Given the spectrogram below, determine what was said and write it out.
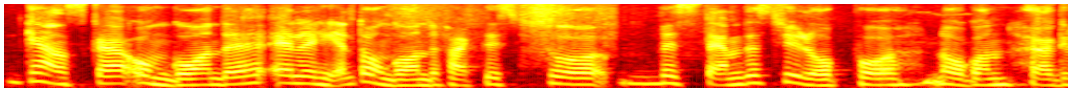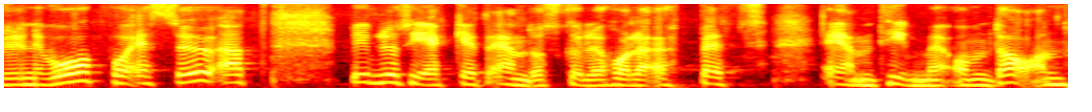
ganska omgående, eller helt omgående faktiskt, så bestämdes ju då på någon högre nivå på SU att biblioteket ändå skulle hålla öppet en timme om dagen.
